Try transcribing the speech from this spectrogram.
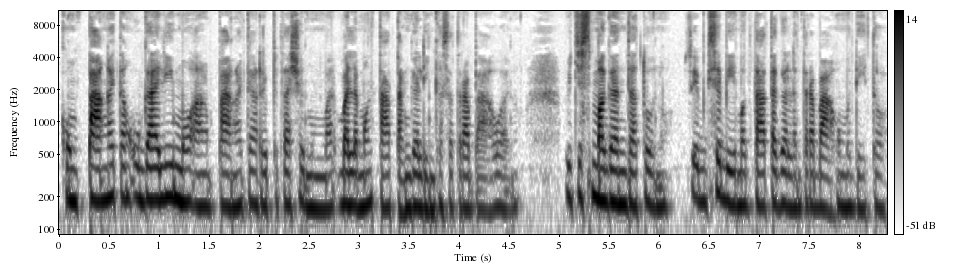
Kung pangit ang ugali mo, ang pangit ang reputasyon mo, ma- malamang tatanggalin ka sa trabaho, ano? Which is, maganda to, no? So, ibig sabihin, magtatagal ang trabaho mo dito.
